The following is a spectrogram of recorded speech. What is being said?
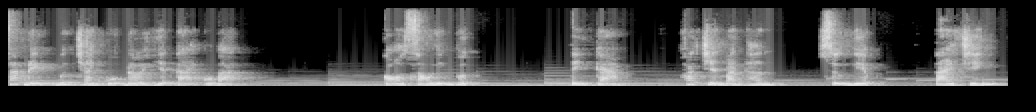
Xác định bức tranh cuộc đời hiện tại của bạn. Có 6 lĩnh vực. Tình cảm, phát triển bản thân, sự nghiệp, tài chính,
